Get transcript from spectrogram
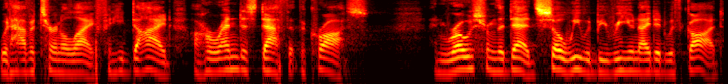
would have eternal life. And He died a horrendous death at the cross and rose from the dead so we would be reunited with God.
